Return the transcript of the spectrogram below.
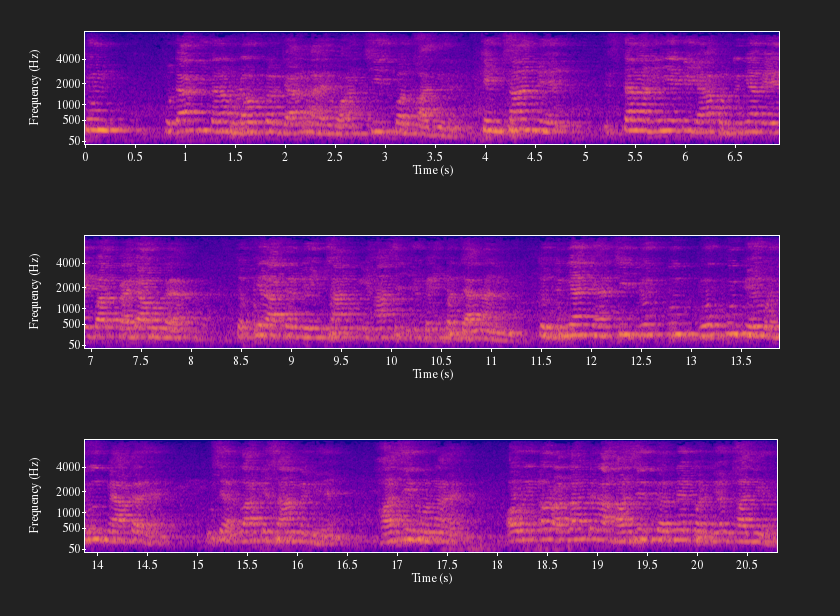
तुम खुदा की तरफ़ लौट कर जाना है, वो हर चीज़ पर कादिर है। कि इंसान जो है इस तरह नहीं है कि यहाँ पर दुनिया में एक बार पैदा हो गया तो फिर आकर जो इंसान को यहाँ से कहीं पर जाना नहीं है। तो दुनिया की हर चीज़ जो कुछ जो कुछ जो है वजूद में आकर है, उसे अल्लाह के सामने जो है, हाजिर होना है। और और अल्लाह तला हाजिर करने पर जो है कादिर है।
